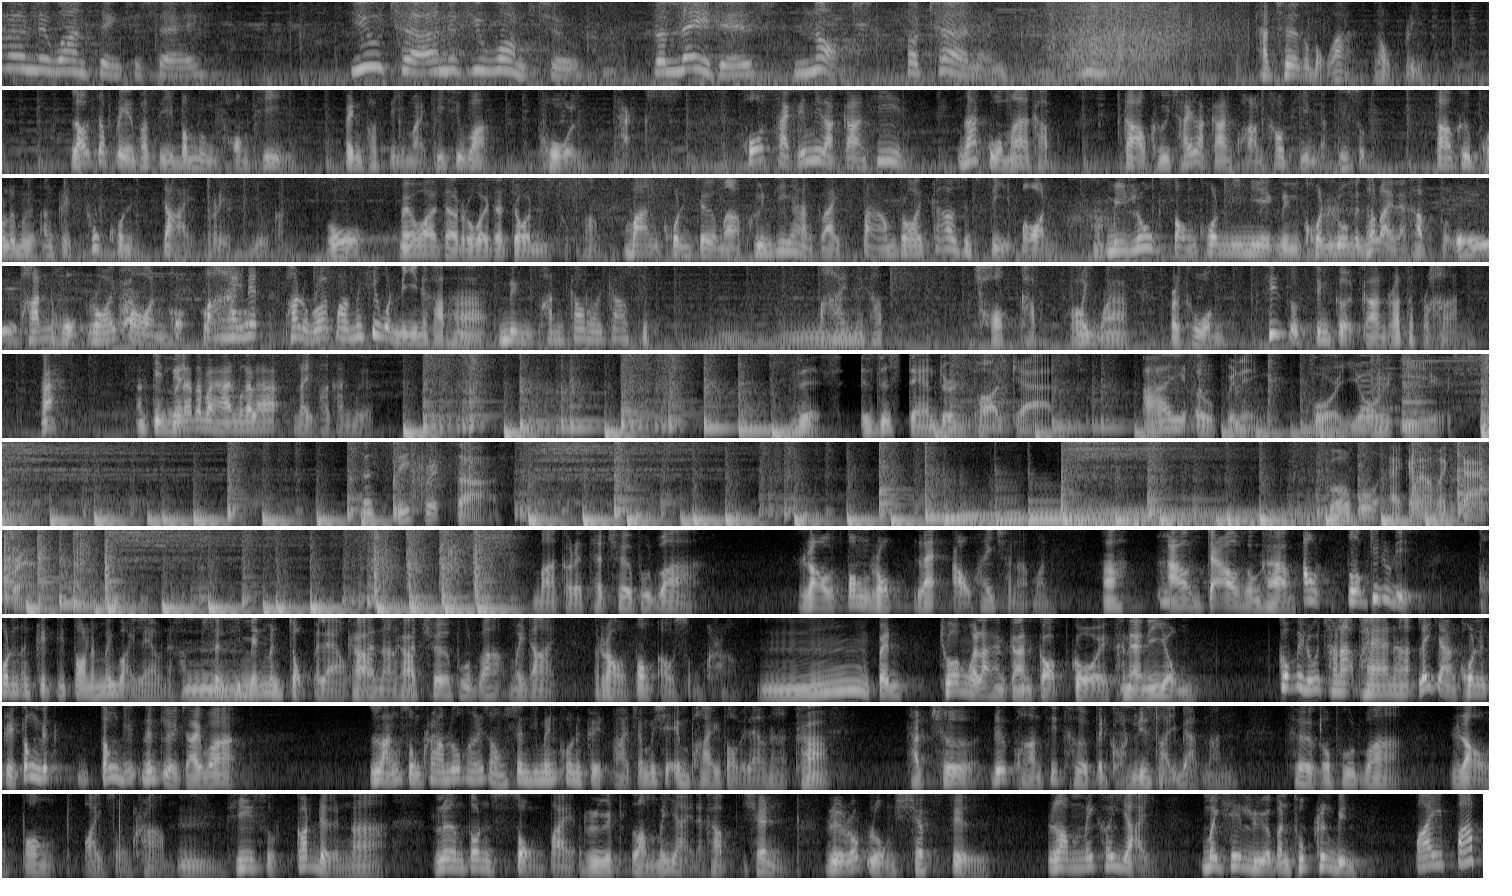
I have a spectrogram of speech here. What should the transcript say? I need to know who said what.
Speaker 1: have only one thing to say. You turn if you want to. The ladies not for turning.
Speaker 2: ทัชเชอร์ก็บอกว่าเราเปลี่ยน เราจะเปลี่ยนภาษีบำรุงท้องที่เป็นภาษีใหม่ที่ชื่อว่า poll tax poll tax นี่มีหลักการที่น่ากลัวมากครับ กล่าวคือใช้หลักการความเท่าเทียมอย่างที่สุด กล่าวคือพลเมืองอังกฤษทุกคนจ่ายเรทเดียวกัน
Speaker 3: โอ้ไม่ว่าจะรวยจะจน
Speaker 2: ถูกต้องบางคนเจอมาพื้นที่ห่างไกล 394 ปอนด์ มีลูก 2 คนมีเมียอีกหนึ่งคนรวมเป็นเท่าไหร่ล่ะครับโอ้พันหกร้อยปอนด์ตายเนี่ยพันหกร้อยปอนด์ไม่ใช่วันนี้นะครับ
Speaker 3: ฮะ
Speaker 2: 1,990ตายไหมครับ ช็อกครับ
Speaker 3: ช็อก
Speaker 2: ไม่ไหว
Speaker 3: มาก
Speaker 2: ประท้วงที่สุดจึงเกิดการรัฐประหาร
Speaker 3: นะอังกฤษมีรัฐประหารเหมือนกันแล้ว
Speaker 2: ในพรรคการเมือง
Speaker 4: This is the Standard Podcast. Eye opening for your ears. The secret sauce. Global economic background.
Speaker 2: มาร์กาเร็ตแทชเชอร์พูดว่า เราต้องรบและเอาให้ชนะมัน
Speaker 3: ฮะเอาจะเอาสงคราม
Speaker 2: เอาลองคิดดูดิ คนอังกฤษที่ตอนนั้นไม่ไหวแล้วนะครับ sentiment มันจบไปแล้ว
Speaker 3: ครับ
Speaker 2: แต่นาง
Speaker 3: ครับ
Speaker 2: แทชเชอร์พูดว่าไม่ได้ เราต้องเอาสงคราม
Speaker 3: อืมเป็นช่วงเวลาแห่งการกอบโกยคะแนนนิยม
Speaker 2: ก็ไม่รู้ชนะแพ้นะฮะและอย่างคนอังกฤษต้องนึกต้องนึกอยู่ในใจว่า หลังสงครามโลกครั้งที่สอง sentiment คนอังกฤษอาจจะไม่ใช่ empire ต่อไปแล้วนะฮะ
Speaker 3: ครับแท
Speaker 2: ชเชอร์ด้วยความที่เธอเป็นคนนิสัยแบบนั้น เธอก็พูดว่าเราต้องไปสงคราม ที่สุดก็เดินหน้า เริ่มต้นส่งไปเรือลำไม่ใหญ่นะครับ เช่น เรือรบหลวงเชฟฟิลด์ลำไม่ค่อยใหญ่ ไม่ใช่เรือบรรทุกเครื่องบิน ไปปั๊บ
